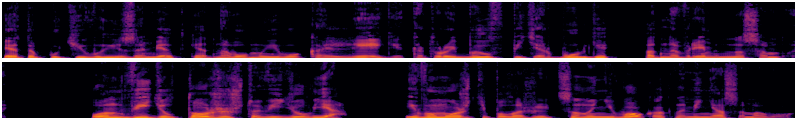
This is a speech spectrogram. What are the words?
Это путевые заметки одного моего коллеги, который был в Петербурге одновременно со мной. Он видел то же, что видел я, и вы можете положиться на него, как на меня самого.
